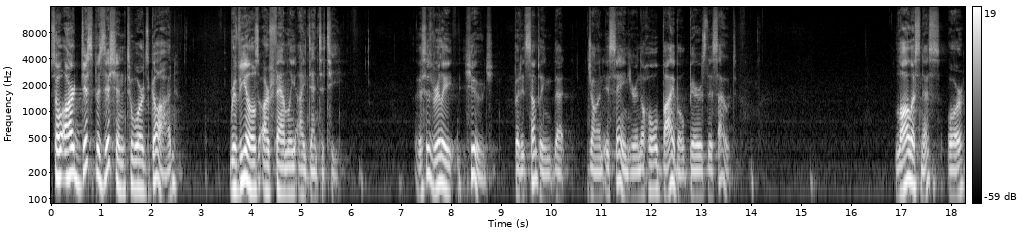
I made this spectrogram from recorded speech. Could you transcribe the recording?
So, our disposition towards God reveals our family identity. This is really huge, but it's something that John is saying here, and the whole Bible bears this out. Lawlessness or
